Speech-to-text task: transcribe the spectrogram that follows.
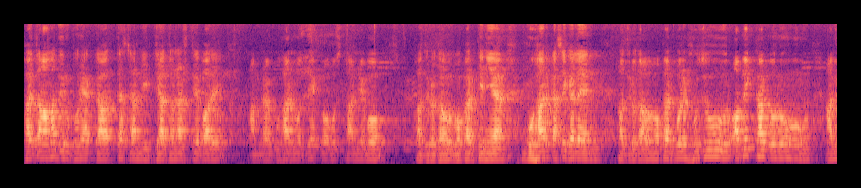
হয়তো আমাদের উপরে একটা অত্যাচার নির্যাতন আসতে পারে। আমরা গুহার মধ্যে একটা অবস্থান নেব। হজরত আবু বকারকে নিয়ে গুহার কাছে গেলেন। হজরত আবু বকার বলেন হুজুর, অপেক্ষা করুন। আমি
